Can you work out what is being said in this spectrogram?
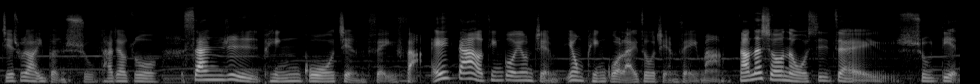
接触到一本书，它叫做《三日苹果减肥法》。哎，大家有听过用减用苹果来做减肥吗？然后那时候呢，我是在书店。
